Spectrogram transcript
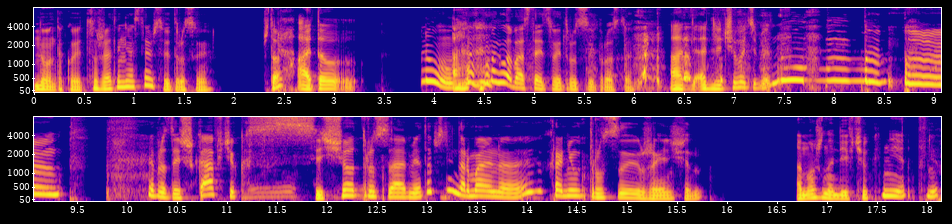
Ну, он такой, слушай, а ты не оставишь свои трусы? Что? А это... Ну, могла бы оставить свои трусы просто. А, а для чего тебе? Ну, я просто есть шкафчик с еще трусами. Это абсолютно нормально. Я Храню трусы женщин. А можно лифчик? Нет. Нет.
